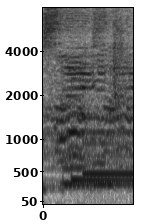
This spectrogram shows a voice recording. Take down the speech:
I'm singing.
